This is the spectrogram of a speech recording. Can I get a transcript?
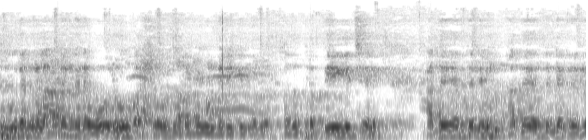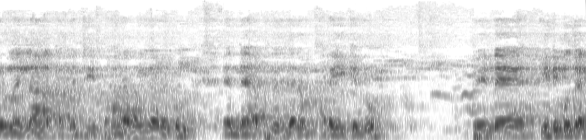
പൂരങ്ങളാണ് ഇങ്ങനെ ഓരോ വർഷവും നടന്നുകൊണ്ടിരിക്കുന്നത്. അത് പ്രത്യേകിച്ച് അദ്ദേഹത്തിനും അദ്ദേഹത്തിന്റെ കീഴിലുള്ള എല്ലാ കമ്മിറ്റി ഭാരവാഹികൾക്കും എന്റെ അഭിനന്ദനം അറിയിക്കുന്നു. പിന്നെ ഇനി മുതൽ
